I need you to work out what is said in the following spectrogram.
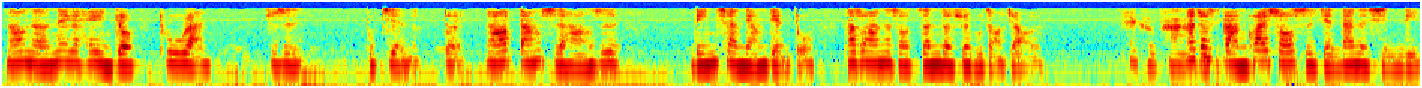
然后呢，那个黑影就突然就是不见了，对，然后当时好像是凌晨两点多，他说他那时候真的睡不着觉了，太可怕了，他就赶快收拾简单的行李，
